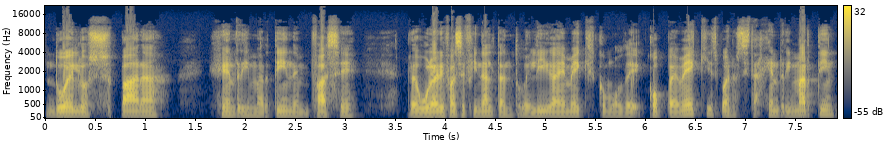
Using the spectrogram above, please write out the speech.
duelos para Henry Martín en fase regular y fase final tanto de Liga MX como de Copa MX. Bueno, si está Henry Martín,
